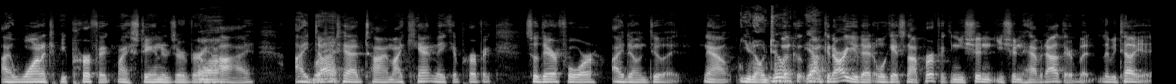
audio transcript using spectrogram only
I want it to be perfect. My standards are very uh, high. I don't right. have time. I can't make it perfect. So therefore, I don't do it. Now you don't do one it. Could, yeah. One could argue that okay, it's not perfect, and you shouldn't you shouldn't have it out there. But let me tell you,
